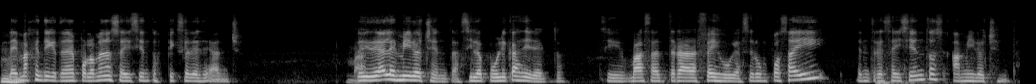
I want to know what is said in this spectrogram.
la imagen tiene que tener por lo menos 600 píxeles de ancho. vale. Lo ideal es 1080, si lo publicas directo. Si vas a entrar a Facebook y hacer un post ahí, entre 600 a 1080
